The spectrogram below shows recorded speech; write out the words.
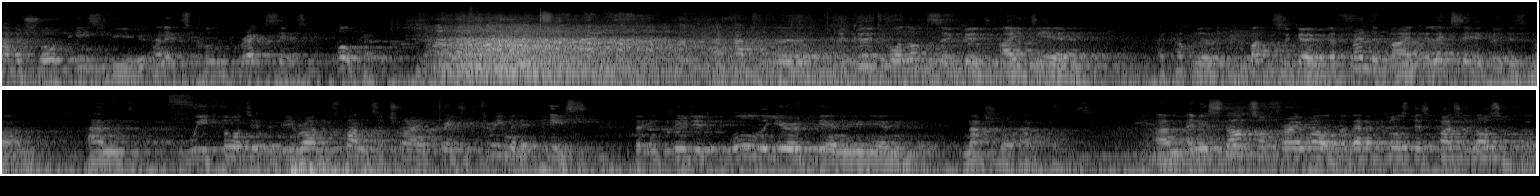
have a short piece for you, and it's called Brexit Polka. I had the, the good or not so good idea a couple of months ago with a friend of mine, Aleksey Igudesman, and we thought it would be rather fun to try and create a three minute piece that included all the European Union national anthems. Um, and it starts off very well, but then of course there's quite a lot of them.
